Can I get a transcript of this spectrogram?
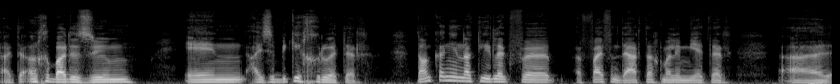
het 'n ingeboude zoom en hy's 'n bietjie groter dan kan jy natuurlik vir 'n 35 mm uh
